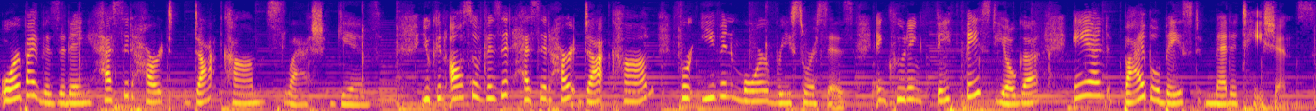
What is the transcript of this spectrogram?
or by visiting hesedheart.com slash give. You can also visit hesedheart.com for even more resources, including faith-based yoga and Bible-based meditations.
